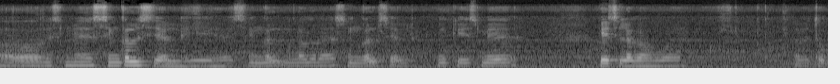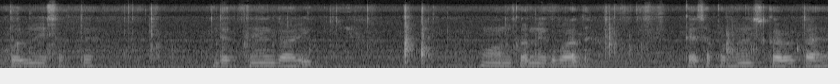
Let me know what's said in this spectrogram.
और इसमें सिंगल सेल ही है। सिंगल लग रहा है सिंगल सेल क्योंकि इसमें पेच लगा हुआ है। अभी तो खोल नहीं सकते। देखते हैं गाड़ी ऑन करने के बाद कैसा परफॉर्मेंस करता है।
